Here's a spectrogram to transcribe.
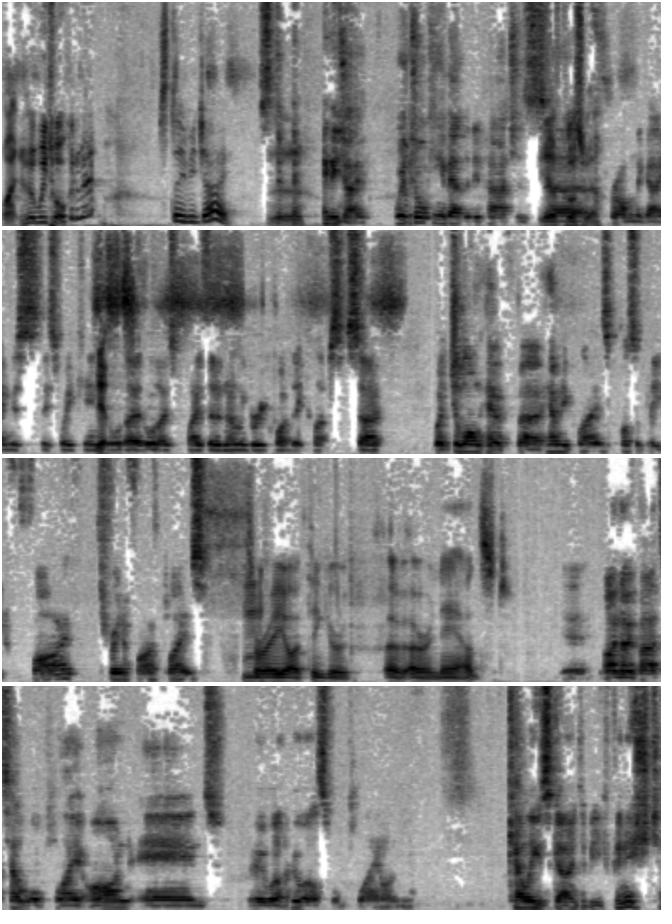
wait, who are we talking about? Stevie J. Uh, Stevie J. We're talking about the departures Yeah, of course uh, we are. from the game this, this weekend, Yep. all, those, all those players that have no longer required their clubs. So, what Geelong have uh, how many players? Possibly five, three to five players. Hmm. Three, I think, are, are, are announced. Yeah, I know Bartel will play on, and who who else will play on? Kelly's going to be finished.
